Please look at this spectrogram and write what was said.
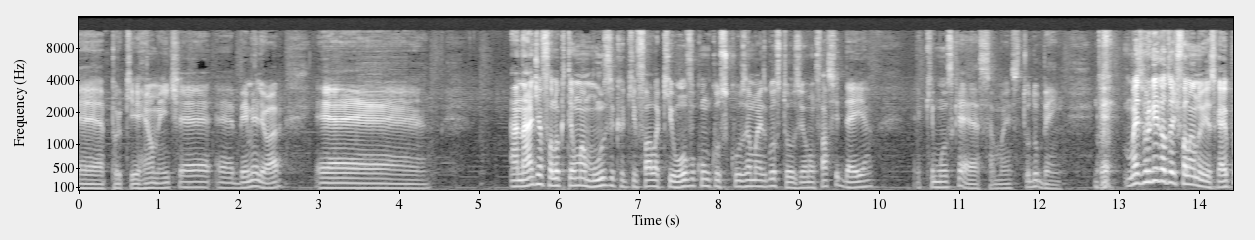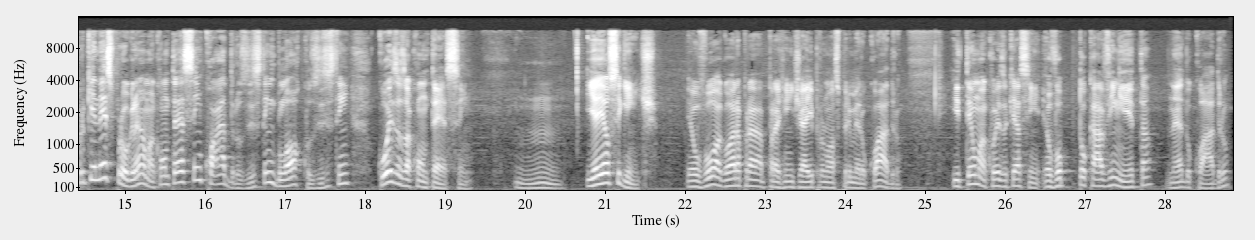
é, porque realmente é, é bem melhor. É... A Nádia falou que tem uma música que fala que ovo com cuscuz é mais gostoso. Eu não faço ideia que música é essa, mas tudo bem. É, mas por que, que eu tô te falando isso, Caio? Porque nesse programa acontecem quadros, existem blocos, existem coisas acontecem. Hum. E aí é o seguinte: eu vou agora pra, pra gente já ir pro nosso primeiro quadro. E tem uma coisa que é assim, eu vou tocar a vinheta, né, do quadro,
